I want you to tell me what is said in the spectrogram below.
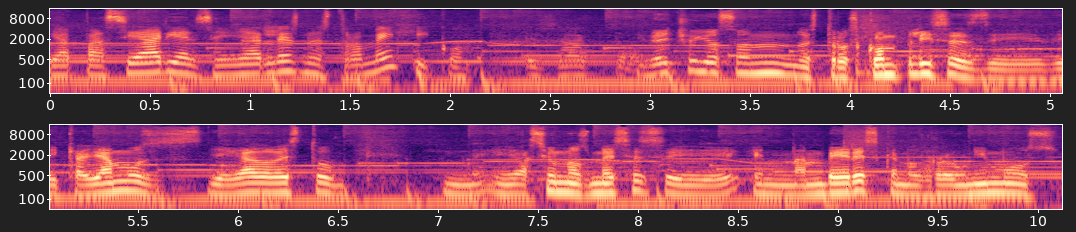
y a pasear y a enseñarles nuestro México. Exacto. Y de hecho ellos son nuestros cómplices de, de que hayamos llegado a esto hace unos meses eh, en Amberes que nos reunimos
